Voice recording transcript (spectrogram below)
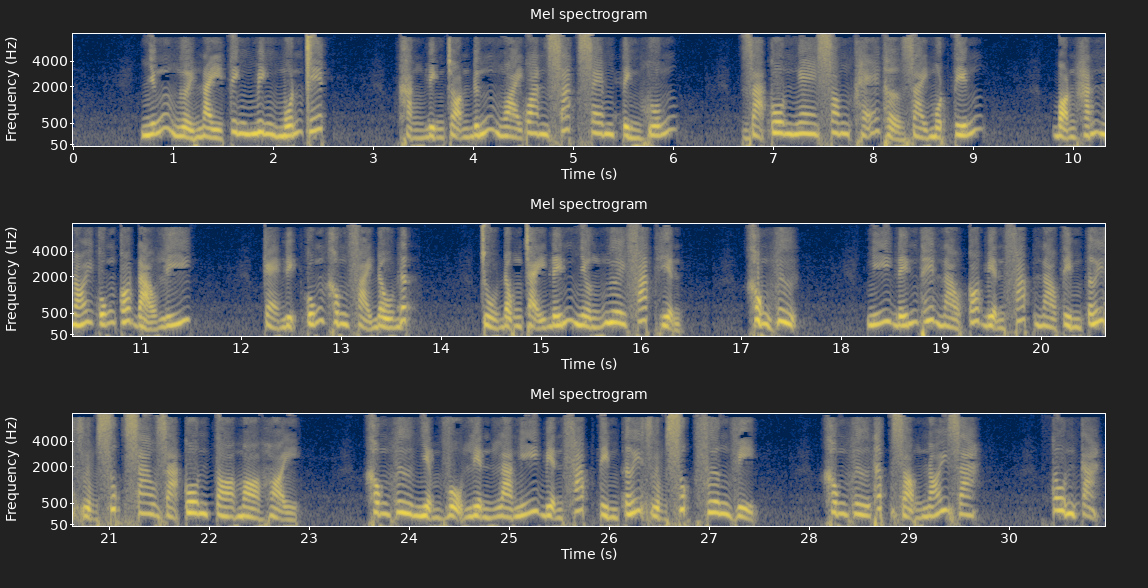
Những người này tinh minh muốn chết. Khẳng định chọn đứng ngoài quan sát xem tình huống. Dạ côn nghe xong khẽ thở dài một tiếng. Bọn hắn nói cũng có đạo lý. Kẻ địch cũng không phải đầu đất. Chủ động chạy đến nhường ngươi phát hiện. Không hư. Nghĩ đến thế nào có biện pháp nào tìm tới vượt xúc sao giả côn tò mò hỏi. Không hư nhiệm vụ liền là nghĩ biện pháp tìm tới vượt xúc phương vị. Không hư thấp giọng nói ra. Côn cả.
